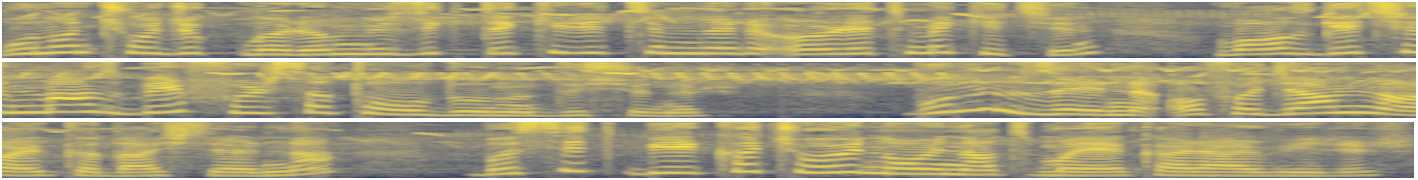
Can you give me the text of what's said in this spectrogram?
bunun çocuklara müzikteki ritimleri öğretmek için vazgeçilmez bir fırsat olduğunu düşünür. Bunun üzerine Afacan ve arkadaşlarına basit birkaç oyun oynatmaya karar verir.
